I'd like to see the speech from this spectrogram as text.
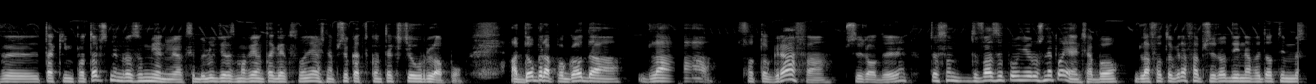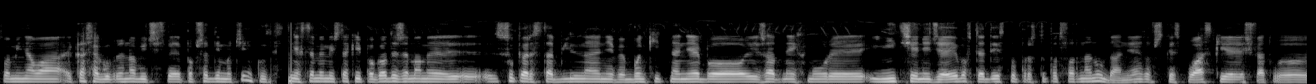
w takim potocznym rozumieniu, jak sobie ludzie rozmawiają, tak jak wspomniałeś, na przykład w kontekście urlopu, a dobra pogoda dla fotografa przyrody to są dwa zupełnie różne pojęcia, bo dla fotografa przyrody, i nawet o tym wspominała Kasia Gubrynowicz w poprzednim odcinku, nie chcemy mieć takiej pogody, że mamy y, super stabilne, nie wiem, błękitne niebo i żadnej chmury i nic się nie dzieje, bo wtedy jest po prostu potworna nuda, nie? To wszystko jest płaskie, światło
